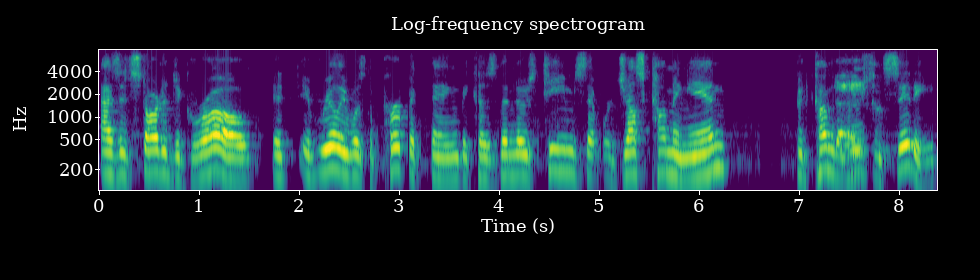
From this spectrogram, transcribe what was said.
as it started to grow, it, it really was the perfect thing because then those teams that were just coming in could come to mm-hmm. Ocean City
